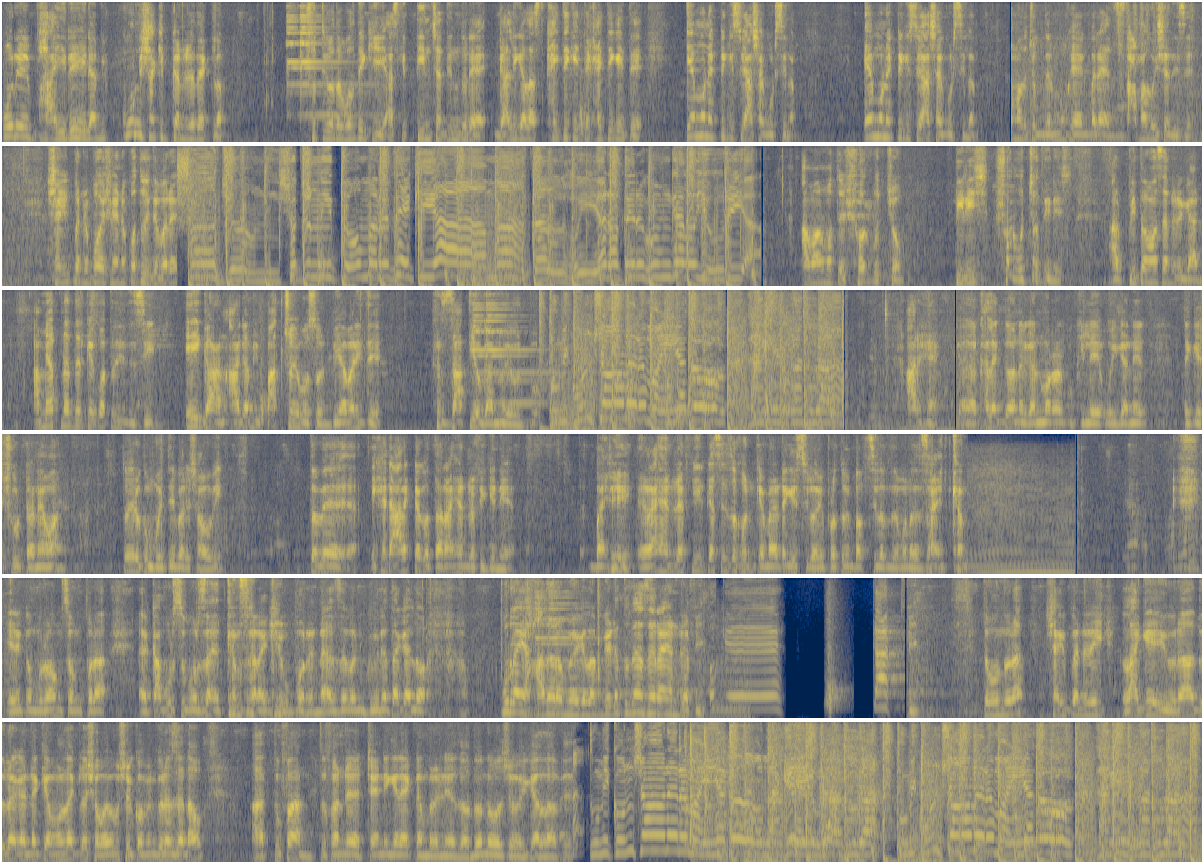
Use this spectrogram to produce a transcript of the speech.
ওরে ভাই রে এটা আমি কোন সাকিব খানের দেখলাম? সত্যি কথা বলতে কি আজকে তিন চার দিন ধরে গালিগালাজ খাইতে খাইতে খাইতে খাইতে এমন একটা কিছু আশা করছিলাম। এমন একটা কিছু আশা করছিলাম। সমালোচকদের মুখে একবারে জামা গৈসা দিছে। শাকিব খানের বয়স হয় না কত হইতে পারে? সজনী সজনী তোমার দেখিয়া মাতাল হইয়া রাতের ঘুম গেল ইউরিয়া। আমার মতে সর্বোচ্চ তিরিশ সর্বোচ্চ তিরিশ। আর প্রীতম হাসানের গান আমি আপনাদেরকে কথা দিতেছি এই গান আগামী পাঁচ ছয় বছর বিয়াবাড়িতে জাতীয় গান হয়ে উঠবো। আর হ্যাঁ খালেক দেওয়ানের গান মরার কুকিলে ওই গানের থেকে সুরটা নেওয়া তো এরকম হইতেই পারে স্বাভাবিক। তবে এখানে আরেকটা কথা রায়হান রফিকে নিয়ে। বাইরে রায়হান রাফির কাছে যখন ক্যামেরাটা গেছিল আমি প্রথমে ভাবছিলাম যে মনে হয় জায়েদ খান। এরকম রং চং পরা কাপড় চুপড় জায়েদ খান ছাড়া কেউ পরে না। যখন ঘুরে তাকাইলো পুরাই হাদারাম হয়ে গেলাম। এটা তো আছে রায়হান রাফি। ওকে কাট। তো বন্ধুরা শাকিব খানের এই লাগে এই উড়া দুরা গানটা কেমন লাগল? সবাই অবশ্যই কমেন্ট করে জানাও। আর তুফান, তুফানের ট্রেন্ডিং এর এক নম্বরে নিয়ে যাও। ধন্যবাদ সবাইকে, আল্লাহ হাফেজ। তুমি কোন শহরের মাইয়া গো, লাগে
